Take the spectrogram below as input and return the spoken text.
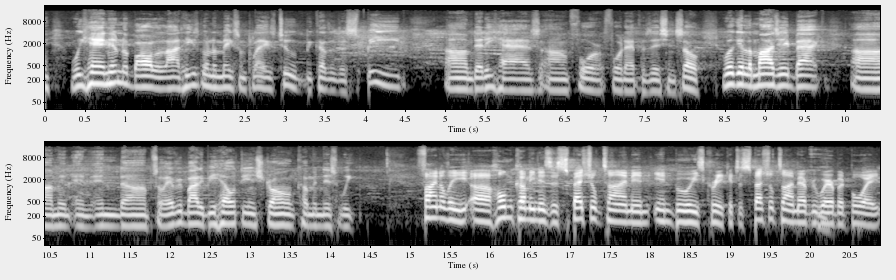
we hand him the ball a lot. He's going to make some plays, too, because of the speed – um, that he has um, for for that position. So we'll get Lamagea back, um, and and, and um, so everybody be healthy and strong coming this week. Finally, uh, homecoming is a special time in, in Buies Creek. It's a special time everywhere, but boy,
